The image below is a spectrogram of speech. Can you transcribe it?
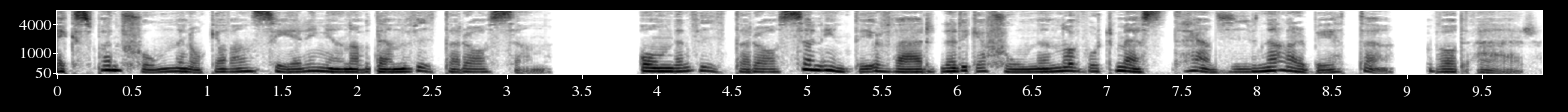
expansionen och avanceringen av den vita rasen. Om den vita rasen inte är värd dedikationen av vårt mest hängivna arbete, vad är?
